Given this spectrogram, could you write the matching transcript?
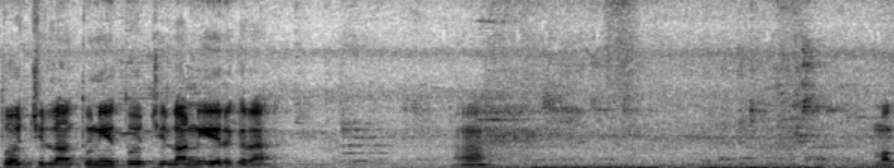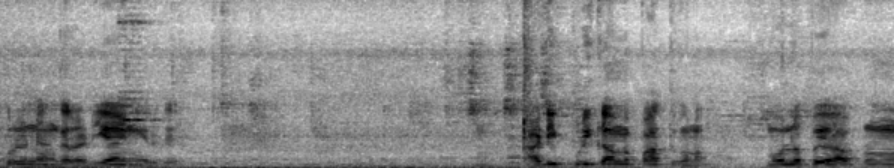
துவச்சிடலாம் துணியை துவச்சிடலான்னு இருக்கிறேன். மக்ருனி மக்ரூனி அங்கே ரெடியாகினு இருக்கு. அடி பிடிக்காமல் பார்த்துக்கணும். முதல்ல போய் அப்புறம்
